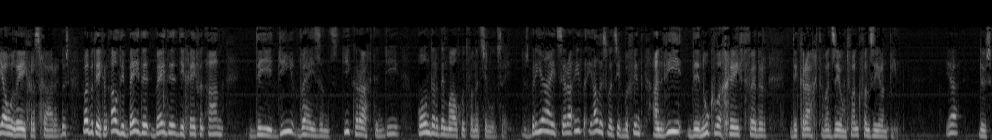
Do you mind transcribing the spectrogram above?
jouw legerschare. Dus wat betekent, al die beide, beide die geven aan die, die wijzens, die krachten, die onder de maalgoed van het Zilut zijn. Dus Bria, Itzera, alles wat zich bevindt, aan wie de Nukwa geeft verder de kracht wat zij ontvangt van Zeranpin. Ja, dus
